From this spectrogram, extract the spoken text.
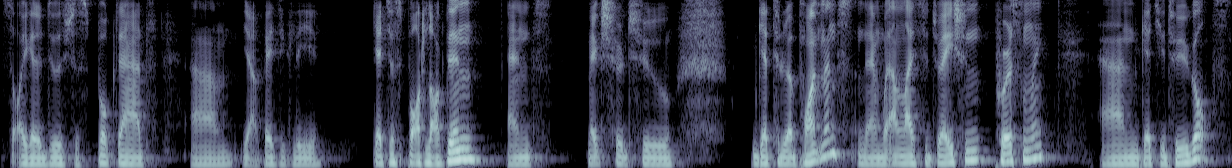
So all you gotta do is just book that. Um, yeah, basically get your spot logged in and make sure to get to the appointment and then we'll analyze situation personally and get you to your goals.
